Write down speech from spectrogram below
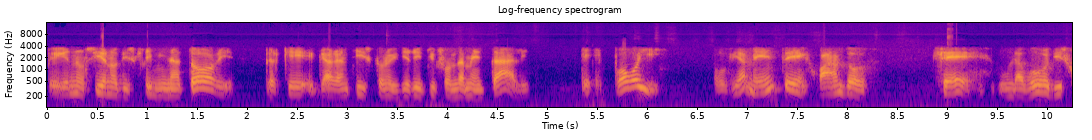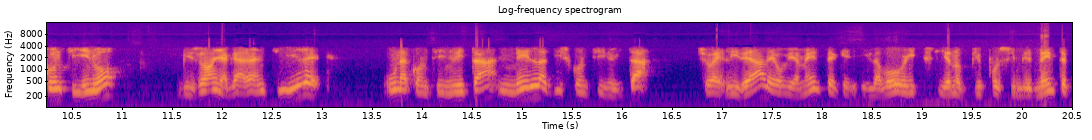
perché non siano discriminatori, perché garantiscono i diritti fondamentali. E poi ovviamente quando c'è un lavoro discontinuo bisogna garantire una continuità nella discontinuità, cioè l'ideale è ovviamente che i lavori siano più possibilmente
